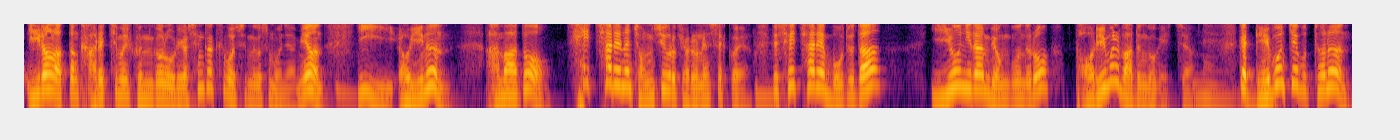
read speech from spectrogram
이런 어떤 가르침을 근거로 우리가 생각해 볼 수 있는 것은 뭐냐면 음. 이 여인은 아마도 세 차례는 정식으로 결혼했을 거예요. 음. 근데 세 차례 모두 다 이혼이라는 명분으로 버림을 받은 거겠죠. 네. 그러니까 네 번째부터는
